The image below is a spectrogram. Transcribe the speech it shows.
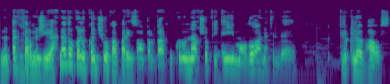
من أكثر من جهة. حنا درك لو كان نشوفها par exemple برك نكونوا نناقشوا في أي موضوع هنا في في ال Clubhouse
